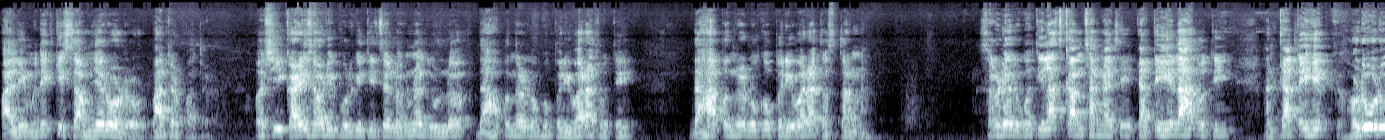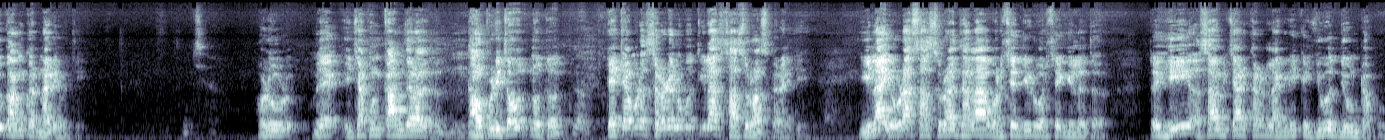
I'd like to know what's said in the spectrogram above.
पालीमध्ये किस्सा म्हणजे रोड रोड पातळ पातळ. अशी काळीसावडी पोरगी तिचं लग्न जुळलं. दहा पंधरा लोक परिवारात होते. दहा पंधरा लोक परिवारात असताना सगळे लोक तिलाच काम सांगायचे. त्यातही हे लहान होती आणि त्यातही हे हळूहळू काम करणारी होती. हळूहळू म्हणजे याच्याकडून काम जरा धावपडीचं होत नव्हतं. नव्हतं. त्याच्यामुळे सगळे लोक तिला सासुरास करायचे. हिला एवढा सासुरास झाला वर्ष दीड वर्ष गेलं तर. तर ही असा विचार करायला लागली की जीवच देऊन टाकू.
